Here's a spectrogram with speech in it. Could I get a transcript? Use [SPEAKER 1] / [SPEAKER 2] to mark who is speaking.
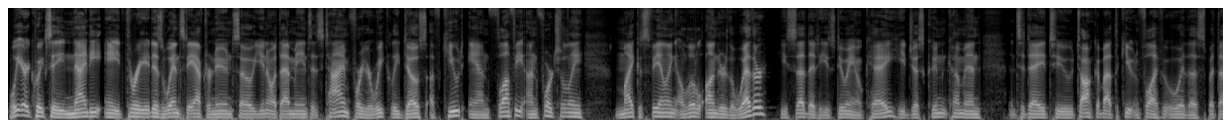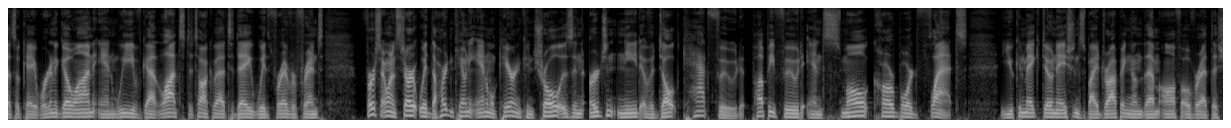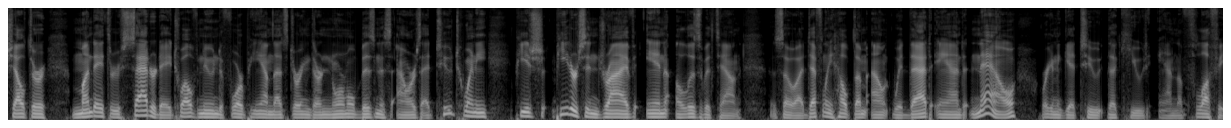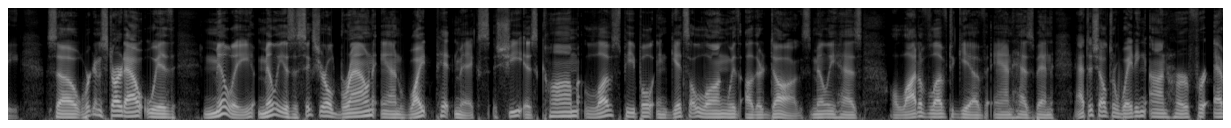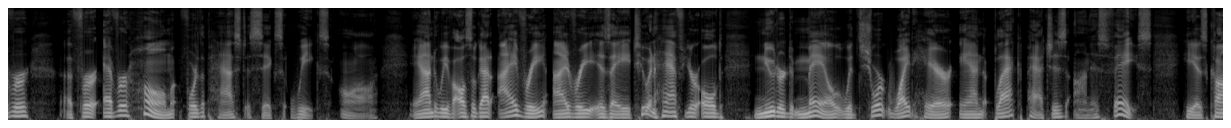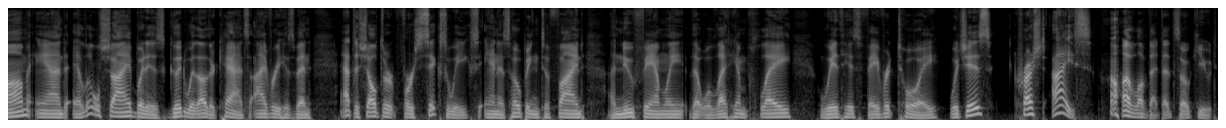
[SPEAKER 1] We are Quixie 98.3. It is Wednesday afternoon, so you know what that means. It's time for your weekly dose of cute and fluffy. Unfortunately, Mike is feeling a little under the weather. He said that he's doing okay. He just couldn't come in today to talk about the cute and fluffy with us, but that's okay. We're going to go on, and we've got lots to talk about today with Forever Friends. First, I want to start with the Hardin County Animal Care and Control is in urgent need of adult cat food, puppy food, and small cardboard flats. You can make donations by dropping them off over at the shelter Monday through Saturday, 12 noon to 4 p.m. That's during their normal business hours at 220 Peterson Drive in Elizabethtown. So uh, definitely help them out with that. And now we're going to get to the cute and the fluffy. So we're going to start out with Millie. Millie is a six year old brown and white pit mix. She is calm, loves people, and gets along with other dogs. Millie has a lot of love to give and has been at the shelter waiting on her forever. Uh, forever home for the past six weeks. Aw. And we've also got Ivory. Ivory is a two and a half year old neutered male with short white hair and black patches on his face. He is calm and a little shy, but is good with other cats. Ivory has been at the shelter for six weeks and is hoping to find a new family that will let him play with his favorite toy, which is crushed ice. Oh, I love that. That's so cute.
